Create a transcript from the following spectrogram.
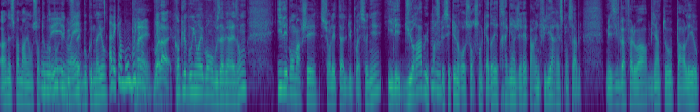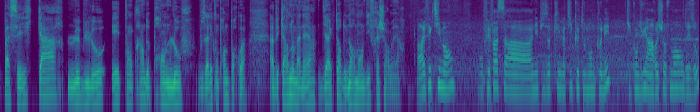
Hein, n'est-ce pas Marion Surtout quand on déguste avec beaucoup de maillot. Avec un bon bouillon. Voilà, quand le bouillon est bon, vous avez raison. Il est bon marché sur l'étal du poissonnier. Il est durable parce mm. que c'est une ressource encadrée et très bien gérée par une filière responsable. Mais il va falloir bientôt parler au passé car le bulot est en train de prendre l'eau. Vous allez comprendre pourquoi. Avec Arnaud Manner, directeur de Normandie Fraîcheur Mer. Alors effectivement, on fait face à un épisode climatique que tout le monde connaît, qui conduit à un réchauffement des eaux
